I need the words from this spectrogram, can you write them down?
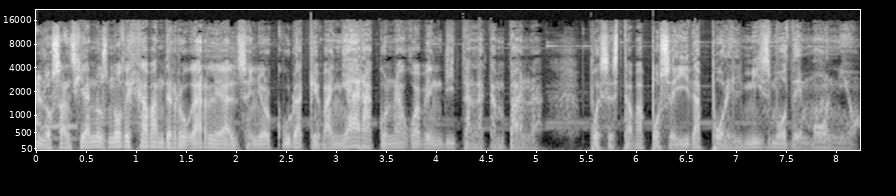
Los ancianos no dejaban de rogarle al señor cura que bañara con agua bendita la campana, pues estaba poseída por el mismo demonio,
